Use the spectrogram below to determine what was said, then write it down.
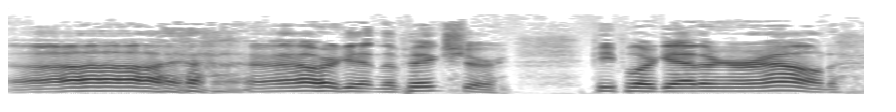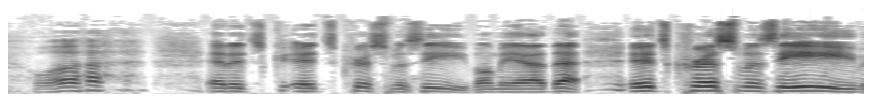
ah, we're getting the picture people are gathering around. What? And it's it's Christmas Eve. Let me add that. It's Christmas Eve.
